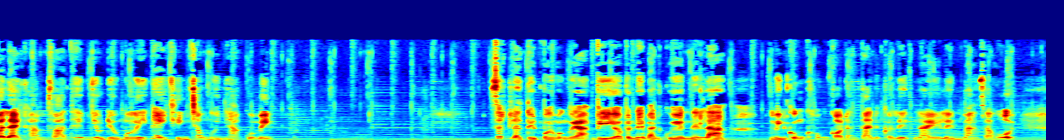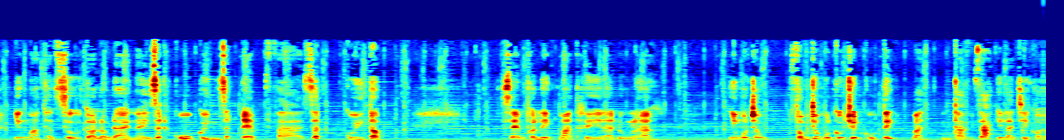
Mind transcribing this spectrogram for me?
và lại khám phá thêm nhiều điều mới ngay chính trong ngôi nhà của mình. Rất là tuyệt vời mọi người ạ, vì ờ, vấn đề bản quyền nên là mình cũng không có đăng tải được clip này lên mạng xã hội. Nhưng mà thật sự tòa lâu đài này rất cổ kính, rất đẹp và rất quý tộc. Xem clip mà thấy là đúng là như một trong sống trong một câu chuyện cổ tích mà cảm giác như là chỉ có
